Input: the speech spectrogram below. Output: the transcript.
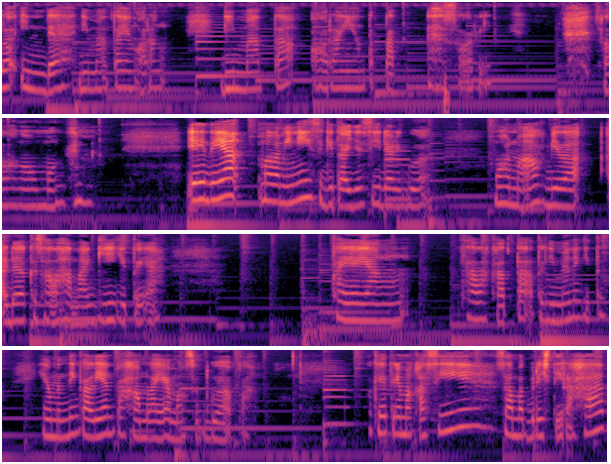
Lo indah di mata yang orang di mata orang yang tepat sorry salah ngomong kan ya intinya malam ini segitu aja sih dari gue mohon maaf bila ada kesalahan lagi gitu ya kayak yang salah kata atau gimana gitu yang penting kalian paham lah ya maksud gue apa. Oke terima kasih. Selamat beristirahat.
